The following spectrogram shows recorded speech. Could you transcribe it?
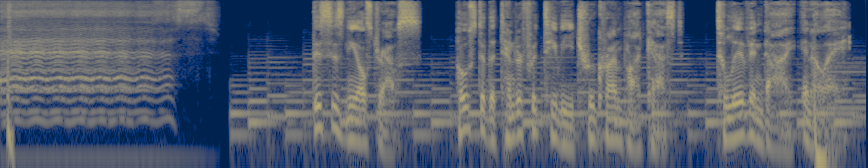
This is Neil Strauss, host of the Tenderfoot TV True Crime Podcast, To Live and Die in LA.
